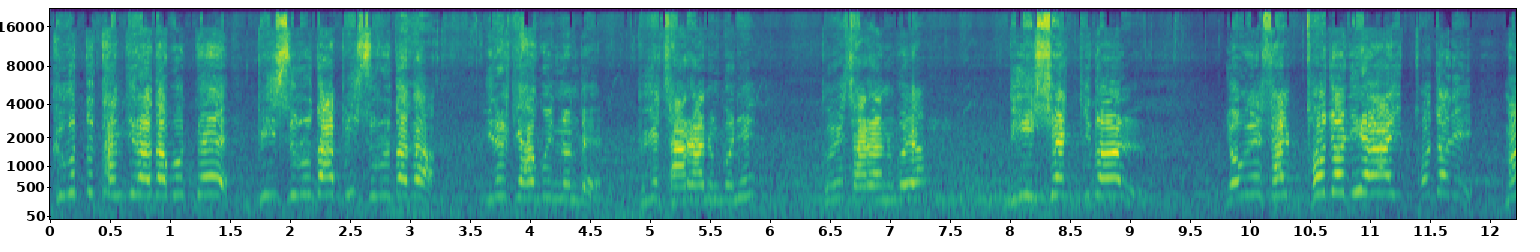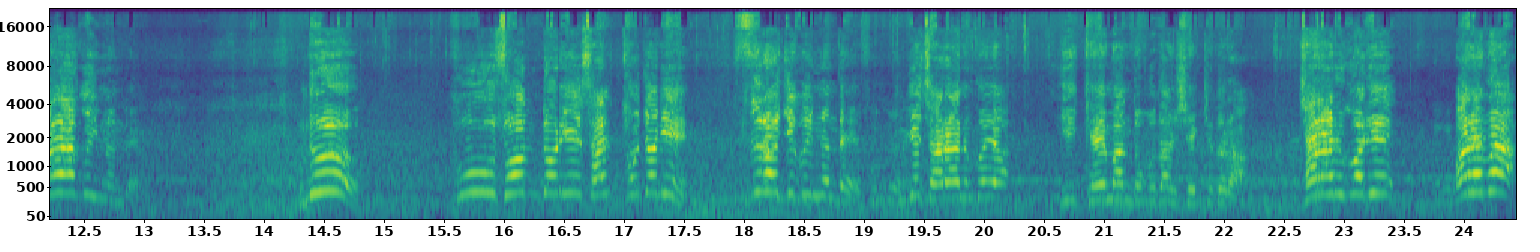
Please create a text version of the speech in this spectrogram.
그것도 탕진하다 못해 빗으로다 빗으로다가 이렇게 하고 있는데 그게 잘하는 거니? 그게 잘하는 거야? 네 새끼들 여기 살 터전이야 이 터전이 망하고 있는데 너 후손들이 살 터전이 쓰러지고 있는데 그게 잘하는 거야? 이 개만도보단 새끼들아 잘하는 거니? 말해봐!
